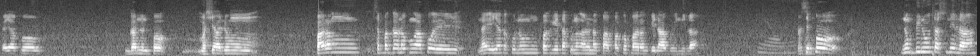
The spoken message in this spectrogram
Kaya po, ganun po, masyadong, parang sa pag-ano ko nga po eh, naiiyak ako nung pagkita ko ng ano ng papa ko, parang binaboy nila. Kasi po, nung binutas nila,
